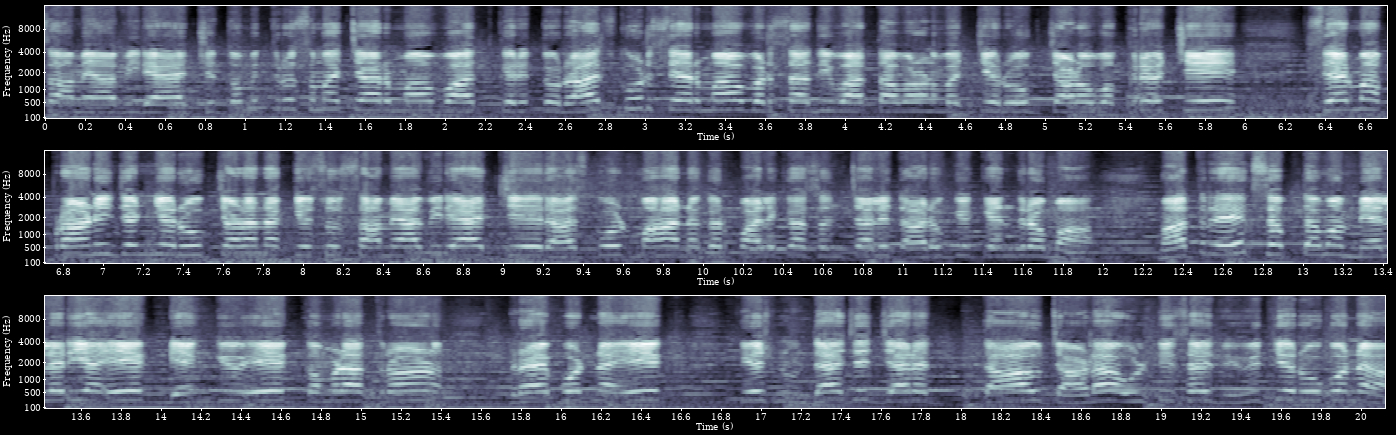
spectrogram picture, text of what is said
સામે આવી રહ્યા છે. તો મિત્રો, સમાચારમાં વાત કરીએ તો રાજકોટ શહેરમાં વરસાદી વાતાવરણ વચ્ચે રોગચાળો વકર્યો છે. શહેરમાં પ્રાણીજન્ય રોગચાળાના કેસો સામે આવી રહ્યા છે. રાજકોટ મહાનગરપાલિકા સંચાલિત આરોગ્ય કેન્દ્રમાં માત્ર એક સપ્તાહમાં મેલેરિયા એક, ડેન્ગ્યુ એક, કમળા ત્રણ ડ્રાયફોડના એક કેસ નોંધાયા છે. જ્યારે તાવ, ઝાડા, ઉલટી સહિત વિવિધ રોગોના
